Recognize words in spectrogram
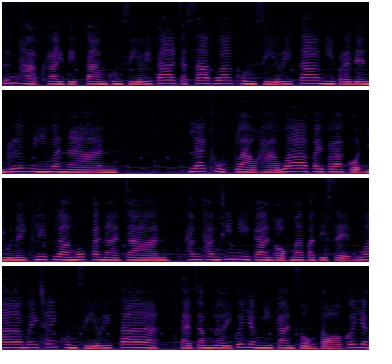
ซึ่งหากใครติดตามคุณสีริต้าจะทราบว่าคุณสีริต้ามีประเด็นเรื่องนี้มานาน และถูกกล่าวหาว่าไปปรากฏอยู่ในคลิปลามกอนาจารทั้งๆทที่มีการออกมาปฏิเสธว่าไม่ใช่คุณสีริต้า แต่จำเลยก็ยังมีการส่งต่อก็ยัง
